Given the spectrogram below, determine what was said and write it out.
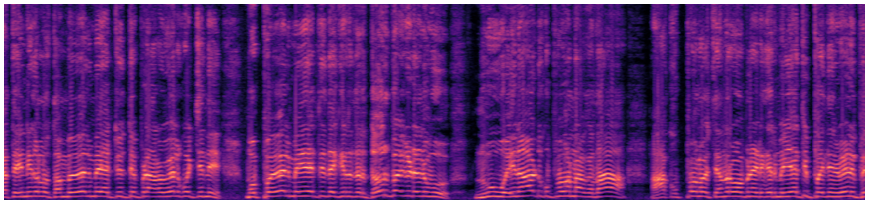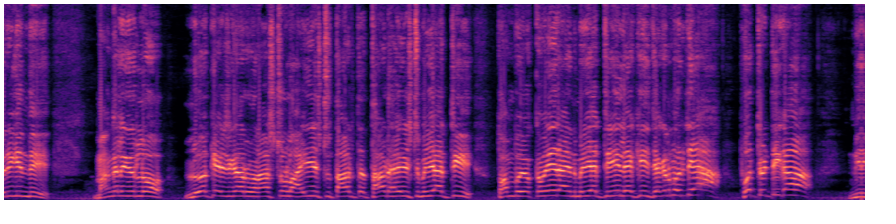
గత ఎన్నికల్లో తొంభై వేలు మెజార్టీ వస్తే ఇప్పుడు అరవై వేలకు వచ్చింది. ముప్పై వేలు మెజార్టీ దగ్గర దౌర్భాగ్యుడు నువ్వు నువ్వు వైనాడు కుప్పం ఉన్నావు కదా. ఆ కుప్పంలో చంద్రబాబు నాయుడు గారి మెజార్టీ పదిహేను వేలు పెరిగింది. మంగళగిరిలో లోకేష్ గారు రాష్ట్రంలో highest third third highest majority తొంభై ఒక్క వెయ్యి ఆయన మెజార్టీ. లేక జగన్మోహన్ రెడ్డి ఫోర్ ట్వంటీగా నీ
